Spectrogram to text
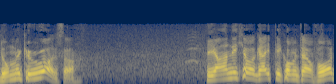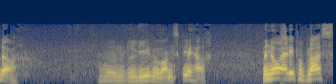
Dumme kuer, altså. De aner ikke hvor greit de kommer til å få det. Livet er vanskelig her. Men nå er de på plass.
